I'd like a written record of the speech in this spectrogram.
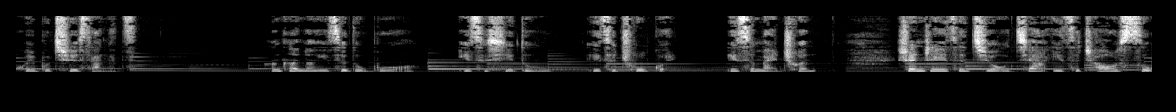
回不去三个字，很可能一次赌博，一次吸毒，一次出轨。一次买春，甚至一次酒驾，一次超速，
